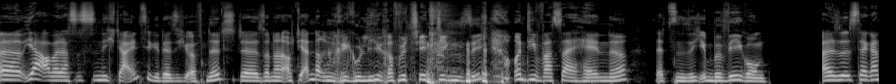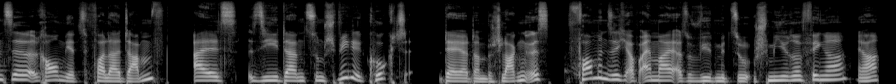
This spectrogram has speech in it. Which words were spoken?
Äh, ja, aber das ist nicht der einzige, der sich öffnet, der, sondern auch die anderen Regulierer betätigen sich und die Wasserhähne setzen sich in Bewegung. Also ist der ganze Raum jetzt voller Dampf. Als sie dann zum Spiegel guckt, der ja dann beschlagen ist, formen sich auf einmal, also wie mit so Schmierefinger, ja,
